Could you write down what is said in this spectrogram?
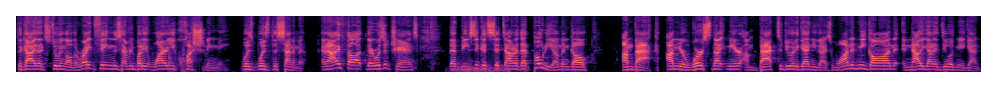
the guy that's doing all the right things. Everybody, why are you questioning me? Was was the sentiment. And I thought there was a chance that Beasley could sit down at that podium and go, I'm back. I'm your worst nightmare. I'm back to do it again. You guys wanted me gone, and now you got to deal with me again.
